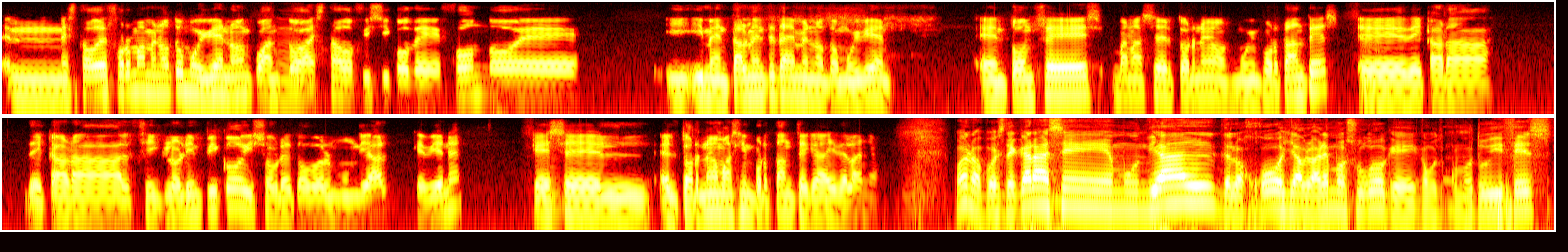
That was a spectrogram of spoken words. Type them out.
en estado de forma me noto muy bien, ¿no? En cuanto mm. a estado físico de fondo eh, y, y, mentalmente también me noto muy bien. Entonces van a ser torneos muy importantes eh, de, cara, de cara al ciclo olímpico y sobre todo el mundial que viene que es el, torneo más importante que hay del año. Bueno, pues de cara a ese mundial, de los juegos ya hablaremos, Hugo, que como, tú dices,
